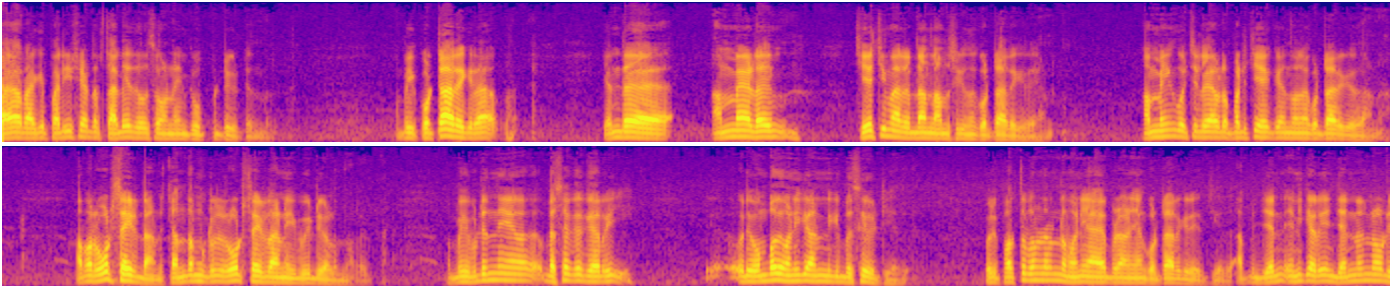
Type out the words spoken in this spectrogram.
തയ്യാറാക്കി പരീക്ഷയുടെ തലേ ദിവസമാണ് എനിക്ക് ഒപ്പിട്ട് കിട്ടുന്നത്. അപ്പോൾ ഈ കൊട്ടാരക്കര എന്റെ അമ്മയുടെയും ചേച്ചിമാരെല്ലാം താമസിക്കുന്നത് കൊട്ടാരക്കരയാണ്. അമ്മയും കൊച്ചിലെ അവിടെ പഠിച്ചയൊക്കെ എന്ന് പറഞ്ഞാൽ കൊട്ടാരക്കരയാണ്. അപ്പോൾ റോഡ് സൈഡിലാണ് ചന്തമുക്കിൽ റോഡ് സൈഡിലാണ് ഈ വീടുകളെന്ന് പറയുന്നത്. അപ്പോൾ ഇവിടുന്ന് ബസ്സൊക്കെ കയറി ഒരു ഒമ്പത് മണിക്കാണ് എനിക്ക് ബസ് കിട്ടിയത്. ഒരു പത്ത് പന്ത്രണ്ട് മണിയായപ്പോഴാണ് ഞാൻ കൊട്ടാരക്കര എത്തിയത്. അപ്പം ജൻ എനിക്കറിയാം ജനലിനോട്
